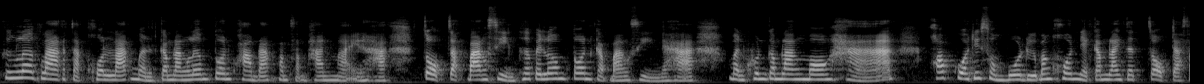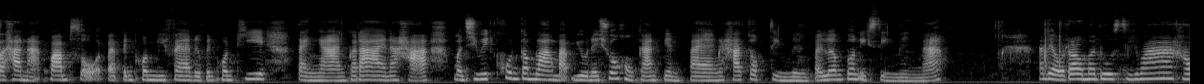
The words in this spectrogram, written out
เพิ่งเลิกลาจากคนรักเหมือนกำลังเริ่มต้นความรักความสัมพันธ์ใหม่นะคะ จบจากบางสิ่งเพื่อไปเริ่มต้นกับบางสิ่งนะคะ เหมือนคุณกำลังมองหาครอบครัวที่สมบูรณ์หรือบางคนเนี่ยกำลังจะจบจากสถานะความโสดไปเป็นคนมีแฟนหรือเป็นคนที่แต่งงานก็ได้นะคะมือนชีวิตคุณกำลังแบบอยู่ในช่วงของการเปลี่ยนแปลงนะคะ จบสิ่งหนึ่งไปเริ่มต้นอีกสิ่งหนึ่งนะอะเดี๋ยวเรามาดูซิว่าเขา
